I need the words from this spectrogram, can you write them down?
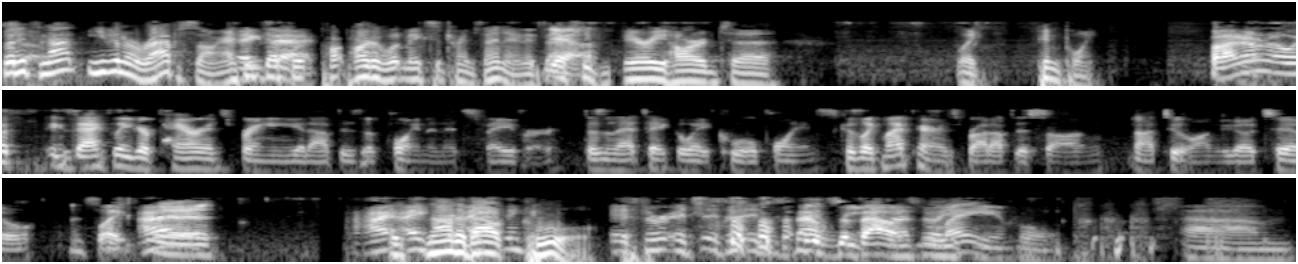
But So- it's not even a rap song. I think that's what, par- part of what makes it transcendent. It's Yeah. actually very hard to like pinpoint. But I don't Yeah. know if exactly your parents bringing it up is a point in its favor. Doesn't that take away cool points? Because like my parents brought up this song not too long ago too. It's like I- eh, I, It's I, not I about think coul. It's it's it's, it's about It's reach, about not necessarily lame. cool. Um,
